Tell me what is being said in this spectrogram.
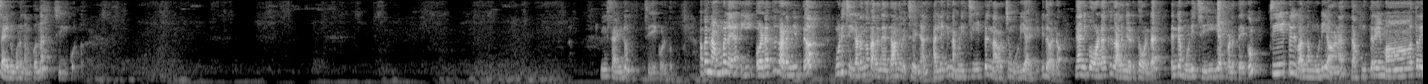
സൈഡും കൂടെ നമുക്കൊന്ന് ചീ കൊടുക്കാം ഈ സൈഡും ചെയ്യി കൊടുത്തു അപ്പൊ നമ്മൾ ഈ ഉടക്ക് കടഞ്ഞിട്ട് മുടി ചീകണമെന്ന് പറയുന്നത് എന്താന്ന് വെച്ച് കഴിഞ്ഞാൽ അല്ലെങ്കിൽ നമ്മൾ ഈ ചീപ്പിൽ നിറച്ച മുടിയായിരിക്കും. ഇത് കണ്ടോ? ഞാനിപ്പോ ഉടക്ക് കളഞ്ഞെടുത്തോണ്ട് എന്റെ മുടി ചീകിയപ്പോഴത്തേക്കും ചീപ്പിൽ വന്ന മുടിയാണ് ദാ ഇത്രയും മാത്രമേ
